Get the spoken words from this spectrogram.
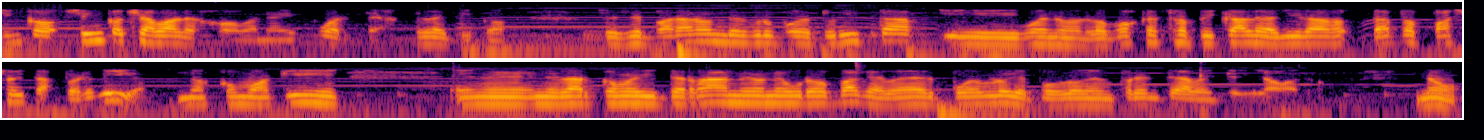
cinco, cinco chavales jóvenes y fuertes, atléticos, se separaron del grupo de turistas y bueno, los bosques tropicales allí das, dos pasos y te has perdido. No es como aquí en, el arco mediterráneo en Europa que ves el pueblo y el pueblo de enfrente a 20 kilómetros. No,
